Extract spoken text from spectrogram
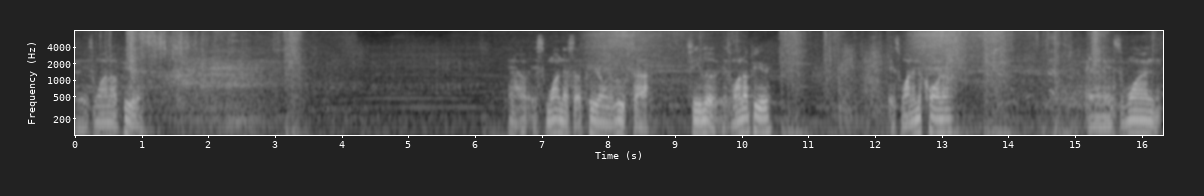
There's one up here. Yeah, it's one that's up here on the rooftop. See, look, it's one up here. It's one in the corner. And it's one.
